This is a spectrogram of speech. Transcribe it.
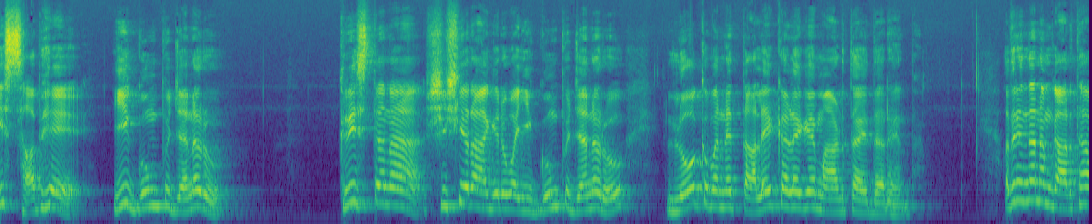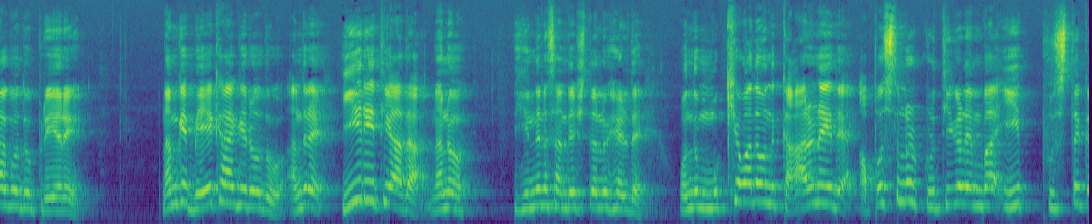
ಈ ಸಭೆ, ಈ ಗುಂಪು ಜನರು ಕ್ರಿಸ್ತನ ಶಿಷ್ಯರಾಗಿರುವ ಈ ಗುಂಪು ಜನರು ಲೋಕವನ್ನೇ ತಲೆ ಕೆಳಗೆ ಮಾಡ್ತಾ ಇದ್ದಾರೆ ಅಂತ. ಅದರಿಂದ ನಮ್ಗೆ ಅರ್ಥ ಆಗೋದು ಪ್ರಿಯರೇ, ನಮಗೆ ಬೇಕಾಗಿರೋದು ಅಂದರೆ ಈ ರೀತಿಯಾದ ನಾನು ಹಿಂದಿನ ಸಂದೇಶದಲ್ಲೂ ಹೇಳಿದೆ, ಒಂದು ಮುಖ್ಯವಾದ ಒಂದು ಕಾರಣ ಇದೆ. ಅಪಸ್ತಲರ ಕೃತಿಗಳೆಂಬ ಈ ಪುಸ್ತಕ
